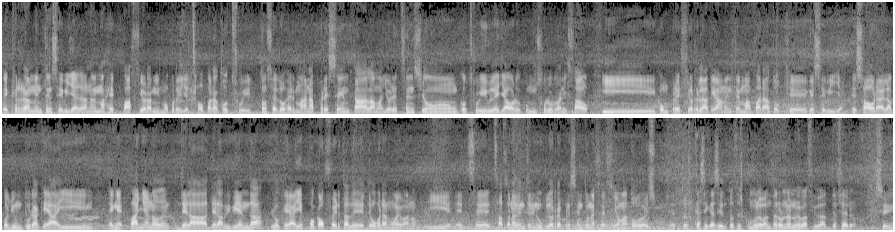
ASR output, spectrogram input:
es que realmente en Sevilla ya no hay más espacio ahora mismo proyectado para construir. Entonces Dos Hermanas presenta la mayor extensión construible, ya ahora un suelo urbanizado y con precios relativamente más baratos que, Sevilla. Esa ahora es la coyuntura que hay en España ¿no? de, la, de la vivienda, lo que hay es poca oferta de, obra nueva ¿no? y este, esta zona de entrenúcleo representa una excepción a todo eso. Esto es casi casi entonces como levantar una nueva ciudad de cero. Sí,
